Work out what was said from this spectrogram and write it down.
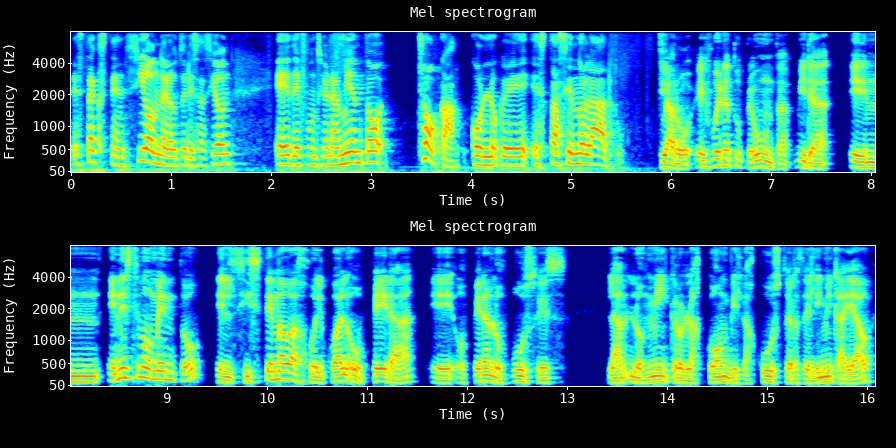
esta extensión de la autorización de funcionamiento choca con lo que está haciendo la ATU? Claro, es buena tu pregunta. Mira, en, este momento el sistema bajo el cual opera, operan los buses, los micros, las combis, los coasters de Lima y Callao,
